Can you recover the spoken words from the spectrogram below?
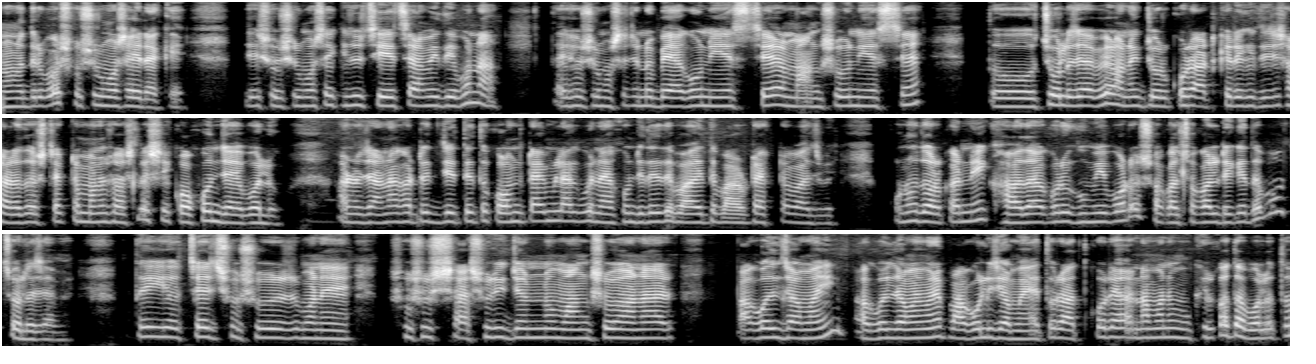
ননদের বর শ্বশুরমশাই ডাকে। যে শ্বশুরমশাই কিছু চেয়েছে আমি দেবো না? তাই শ্বশুরমশাইয়ের জন্য ব্যাগও নিয়ে এসছে, আর মাংসও নিয়ে এসছে। তো চলে যাবে। অনেক জোর করে আটকে রেখেছে যে সাড়ে দশটা একটা মানুষ আসলে সে কখন যায় বলো? আর রানাঘাটে যেতে তো কম টাইম লাগবে না, এখন যেতে যেতে বাড়িতে বারোটা একটা বাজবে। কোনো দরকার নেই, খাওয়া দাওয়া করে ঘুমিয়ে পড়ো, সকাল সকাল ডেকে দেবো, চলে যাবে। তো এই হচ্ছে শ্বশুর মানে শ্বশুর শাশুড়ির জন্য মাংস আনার পাগল জামাই পাগল জামাই মানে পাগলি জামাই। এত রাত করে আনা মানে মুখের কথা বলো তো?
